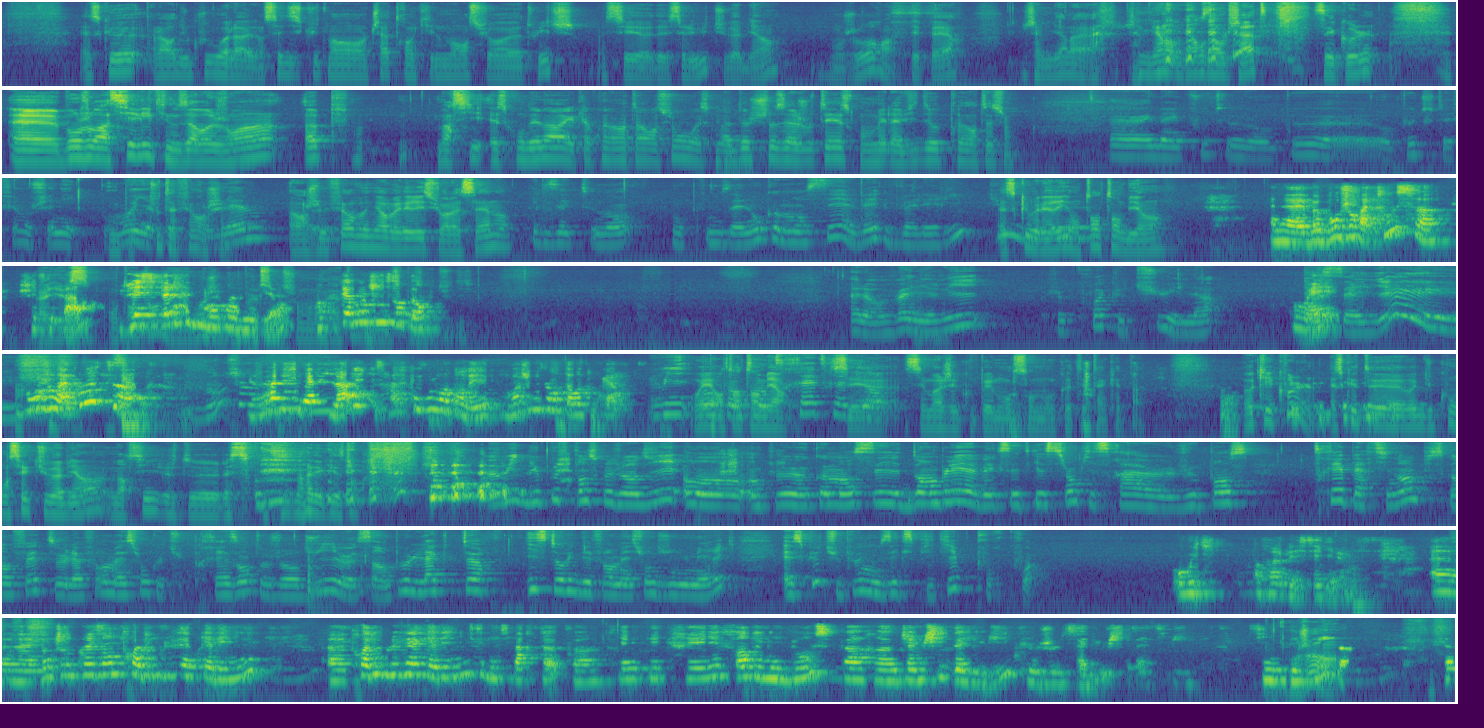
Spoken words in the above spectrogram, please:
Est-ce que, alors du coup, voilà, on se discute dans le chat tranquillement sur Twitch. C'est salut, tu vas bien? Bonjour, Pépère. J'aime bien l'ambiance dans le chat, c'est cool. Bonjour à Cyril qui nous a rejoint. Hop, Merci. Est-ce qu'on démarre avec la première intervention ou est-ce qu'on a d'autres choses à ajouter? Est-ce qu'on met la vidéo de présentation? Eh ben, écoute, euh, on peut, euh, on peut tout à fait enchaîner. Pour On moi, peut il y a tout pas à de fait enchaîner. problème. Alors je vais faire venir Valérie sur la scène. Exactement. Donc, nous allons commencer avec Valérie. Est-ce que Valérie, on t'entend bien? Euh, bah, bonjour à tous. Je Ah, sais yes, pas. J'espère que vous m'entendez bien. En tout cas, moi, je vous entends. Alors, Valérie, je crois que tu es là. Ouais. Ça y est Bonjour à tous. Bonjour Ravi d'être là. J'espère que vous m'entendez. Moi, je vous entends en tout cas. Oui, Oui, on t'entend bien. très très C'est bien. euh, c'est moi, j'ai coupé mon son de mon côté, t'inquiète pas. Ok, cool. Est-ce que te- du coup, on sait que tu vas bien Merci, je te laisse continuer les questions. Ah oui, du coup, je pense qu'aujourd'hui, on, on peut commencer d'emblée avec cette question qui sera, euh, je pense, très pertinente, puisqu'en fait, euh, la formation que tu présentes aujourd'hui, euh, c'est un peu l'acteur historique des formations du numérique. Est-ce que tu peux nous expliquer pourquoi? Oui, enfin, je vais essayer. Euh, donc, je vous présente 3W Academy. Euh, 3W Academy, c'est une start-up hein, qui a été créée fin 2012 par euh, Jamshid Dalibi, que je salue, je ne sais pas si, si Bonjour.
